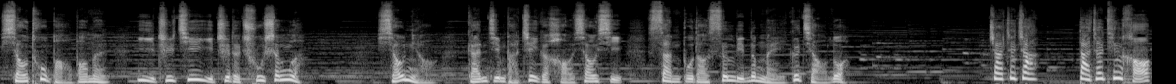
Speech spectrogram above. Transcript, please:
小兔宝宝们一只接一只的出生了，小鸟。赶紧把这个好消息散布到森林的每个角落。喳喳喳！大家听好，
